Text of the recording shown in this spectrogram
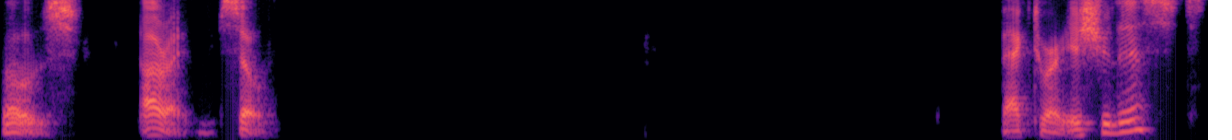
Close. All right, so. Back to our issue list.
